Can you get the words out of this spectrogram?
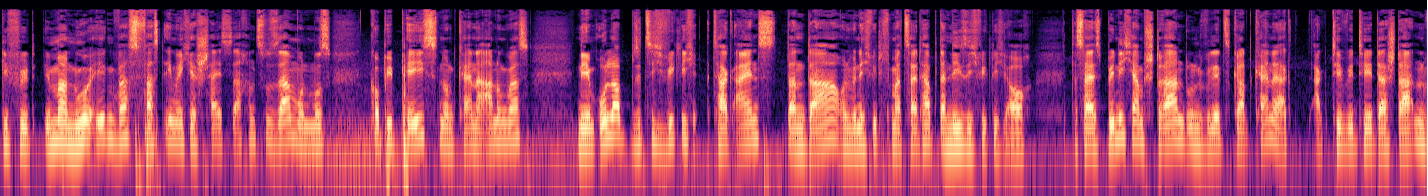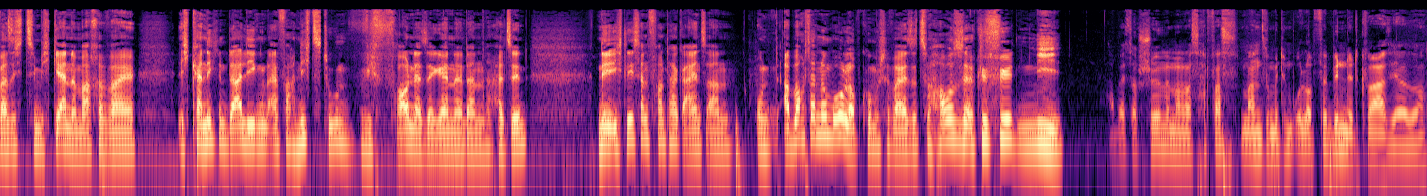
gefühlt immer nur irgendwas, fast irgendwelche scheiß Sachen zusammen und muss copy-pasten und keine Ahnung was. Nee, im Urlaub sitze ich wirklich Tag eins dann da und wenn ich wirklich mal Zeit habe, dann lese ich wirklich auch. Das heißt, bin ich am Strand und will jetzt gerade keine Aktivität da starten, was ich ziemlich gerne mache, weil ich kann nicht nur da liegen und einfach nichts tun, wie Frauen ja sehr gerne dann halt sind. Nee, ich lese dann von Tag eins an. Und, aber auch dann nur im Urlaub, komischerweise. Zu Hause gefühlt nie. Aber ist doch schön, wenn man was hat, was man so mit dem Urlaub verbindet quasi. Also,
